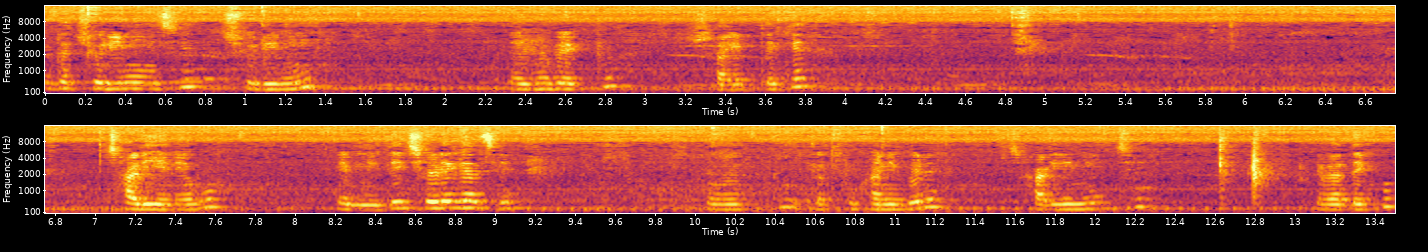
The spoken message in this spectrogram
এটা ছুরি নিয়েছি ছুরি নিয়ে এইভাবে একটু সাইড থেকে ছাড়িয়ে নেব। এমনিতেই ছেড়ে গেছে, তো একটু, একটুখানি করে ছাড়িয়ে নিচ্ছি এবার দেখুন,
